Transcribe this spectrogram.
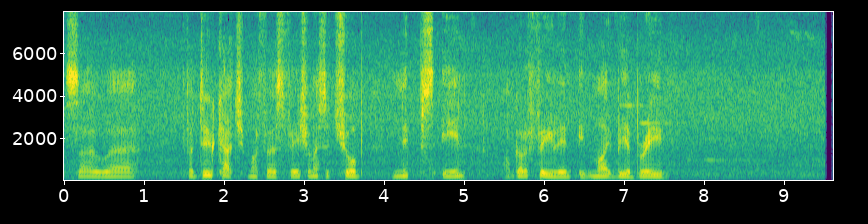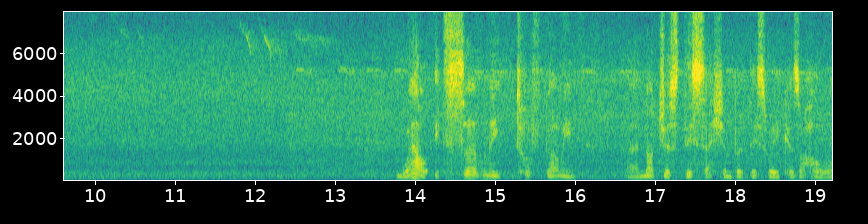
So uh, if I do catch my first fish, unless a chub nips in, I've got a feeling it might be a bream. Well, it's certainly tough going. Uh, not just this session, but this week as a whole.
